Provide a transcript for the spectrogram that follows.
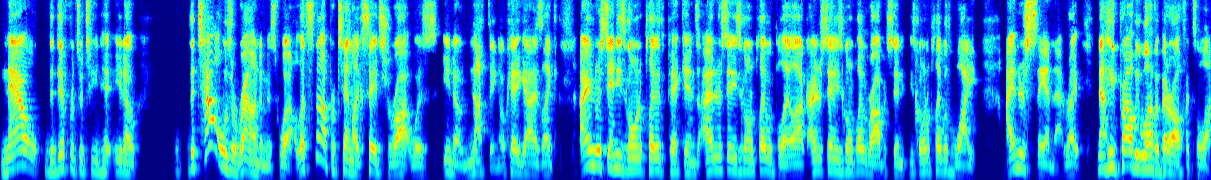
Now the difference between you know the talent was around him as well. Let's not pretend like Sage Surratt was, you know, nothing. Okay, guys. Like, I understand he's going to play with Pickens. I understand he's going to play with Blaylock. I understand he's going to play with Robertson. He's going to play with White. I understand that, right? Now, he probably will have a better offensive line.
